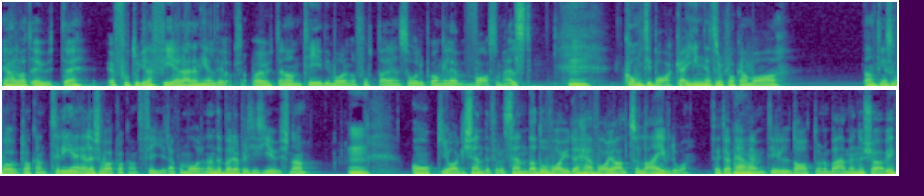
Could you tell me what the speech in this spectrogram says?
jag hade varit ute. Jag fotograferar en hel del också. Var ute någon tidig morgon och fotade en soluppgång eller vad som helst. Mm. Kom tillbaka in. Jag tror klockan var antingen så var klockan tre eller så var klockan fyra på morgonen. Det började precis ljusna. Mm. Och jag kände för att sända, då var ju det här var ju alltså live då. För att jag kom Ja. hem till datorn och bara, "Ja, men nu kör vi.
